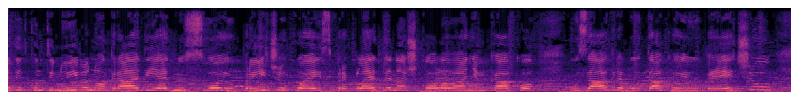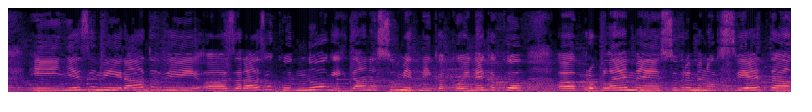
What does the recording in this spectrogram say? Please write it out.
Edit kontinuirano gradi jednu svoju priču koja je isprepletena školovanjem kako u Zagrebu, tako i u Beću i njezini radovi e, za razliku od mnogih danas umjetnika koji nekako e, probleme suvremenog svijeta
